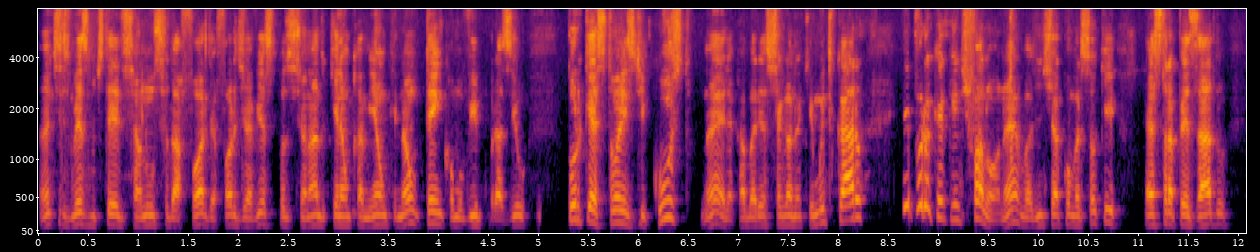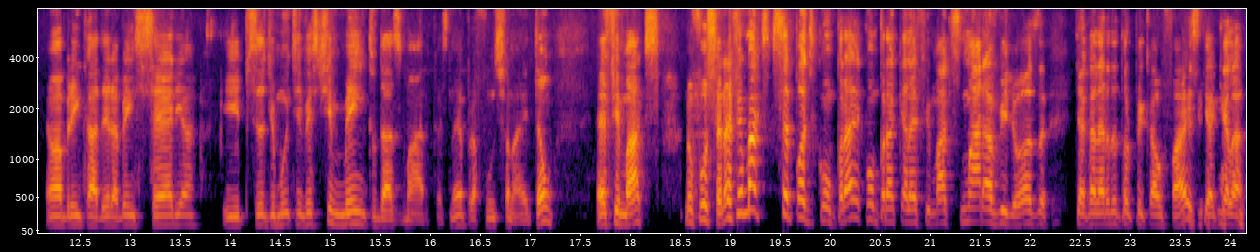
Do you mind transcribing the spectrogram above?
Antes mesmo de ter esse anúncio da Ford, a Ford já havia se posicionado que ele é um caminhão que não tem como vir para o Brasil por questões de custo, né? Ele acabaria chegando aqui muito caro, e por aquilo que a gente falou, né? A gente já conversou que extra pesado é uma brincadeira bem séria e precisa de muito investimento das marcas, né, para funcionar. Então, F-Max não funciona. F-Max que você pode comprar é comprar aquela F-Max maravilhosa que a galera da Tropical faz, que é aquela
